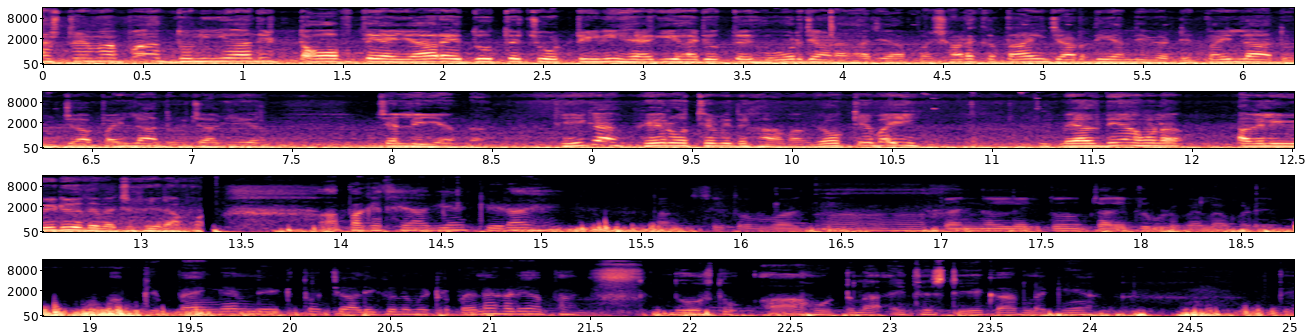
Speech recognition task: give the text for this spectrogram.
ਇਸ ਟਾਈਮ ਆਪਾਂ ਦੁਨੀਆ ਦੀ ਟੌਪ ਤੇ ਆ ਯਾਰ, ਇਹਦੇ ਉੱਤੇ ਚੋਟੀ ਨਹੀਂ ਹੈਗੀ, ਹਜੇ ਉੱਤੇ ਹੋਰ ਜਾਣਾ ਹਜੇ ਆਪਾਂ। ਸੜਕ ਤਾਂ ਹੀ ਚੜਦੀ ਜਾਂਦੀ ਗੱਡੀ, ਪਹਿਲਾ, ਦੂਜਾ ਪਹਿਲਾ, ਦੂਜਾ ਗੀਅਰ ਚੱਲੀ ਜਾਂਦਾ। ਠੀਕ ਆ, ਫਿਰ ਉੱਥੇ ਵੀ ਦਿਖਾਵਾਂਗੇ। ਓਕੇ ਬਾਈ, ਮਿਲਦੇ ਆ ਹੁਣ ਅਗਲੀ ਵੀਡੀਓ ਦੇ ਵਿੱਚ, ਫਿਰ ਆਪਾਂ। ਆਪਾਂ ਕਿੱਥੇ ਆ ਗਏ ਆ ਕਿਹੜਾ ਇਹ? ਤੰਗਸੇ ਤੋਂ ਬਾਅਦ ਅਹ ਪੈਨਲ ਲੇਕ ਤੋਂ 40 ਕਿਲੋਮੀਟਰ ਪਹਿਲਾਂ ਖੜੇ ਓਕੇ ਪੈਂਗਨ ਲੇਕ ਤੋਂ 40 ਕਿਲੋਮੀਟਰ ਪਹਿਲਾਂ ਖੜੇ ਆਪਾਂ। ਦੋਸਤੋ ਆਹ ਹੋਟਲ ਆ ਇੱਥੇ ਸਟੇ ਕਰਨ ਲੱਗੇ ਆ ਤੇ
